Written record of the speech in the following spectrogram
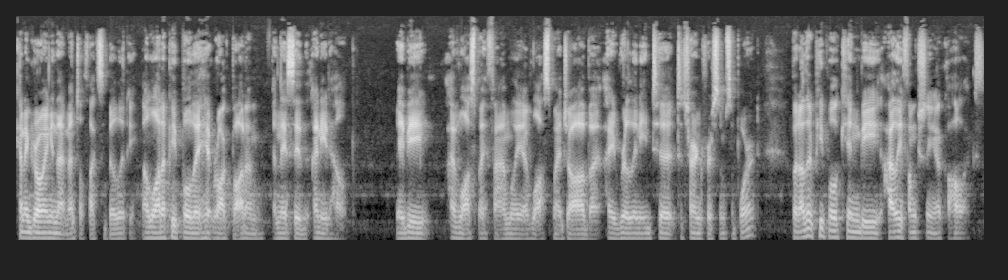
kind of growing in that mental flexibility. A lot of people, they hit rock bottom and they say, I need help. Maybe I've lost my family, I've lost my job, I really need to, to turn for some support. But other people can be highly functioning alcoholics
